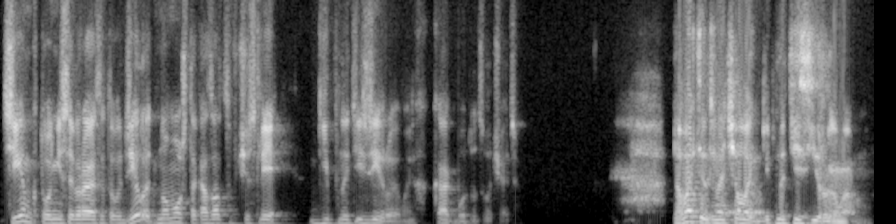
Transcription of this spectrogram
тем, кто не собирается этого делать, но может оказаться в числе гипнотизируемых? Как будут звучать? Давайте для начала гипнотизируемым.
